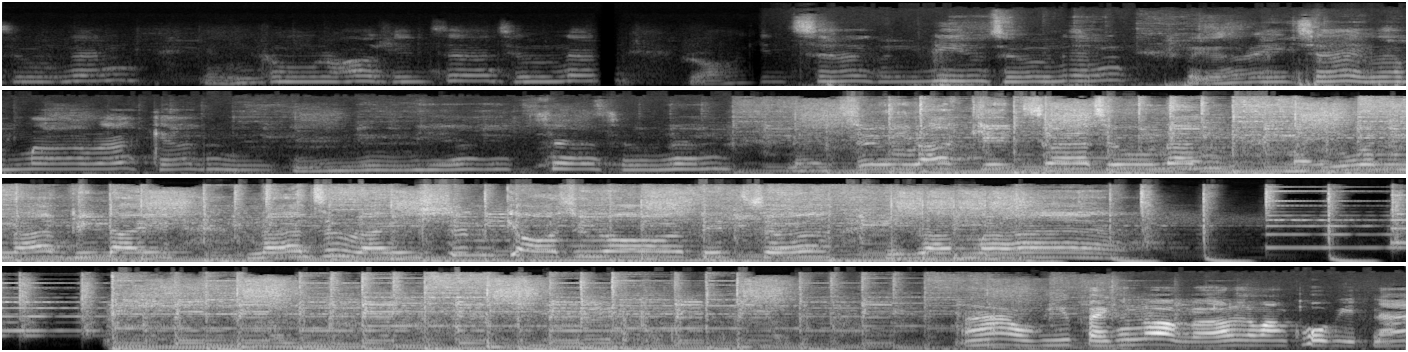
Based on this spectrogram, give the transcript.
เท่านั้นยังคงรอแค่เธอเท่านั้น รอแค่เธอคนเดียวเท่านั้นเมื่อไรเธอกลับมารักกันเพียงเดียวเธอเท่านั้นและจะรักแค่เธอเท่านั้น ไม่ว่านานเพียงใด นานเท่าไรฉันก็จะรอติดเธอให้กลับมาอ้าววิไปข้างนอกเหรอระวังโควิดนะ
